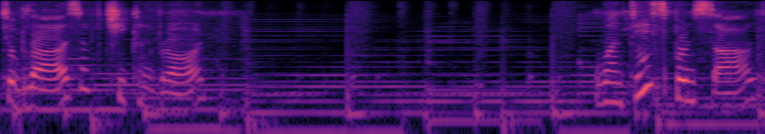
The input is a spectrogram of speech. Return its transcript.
2 blocks of chicken broth 1 teaspoon salt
